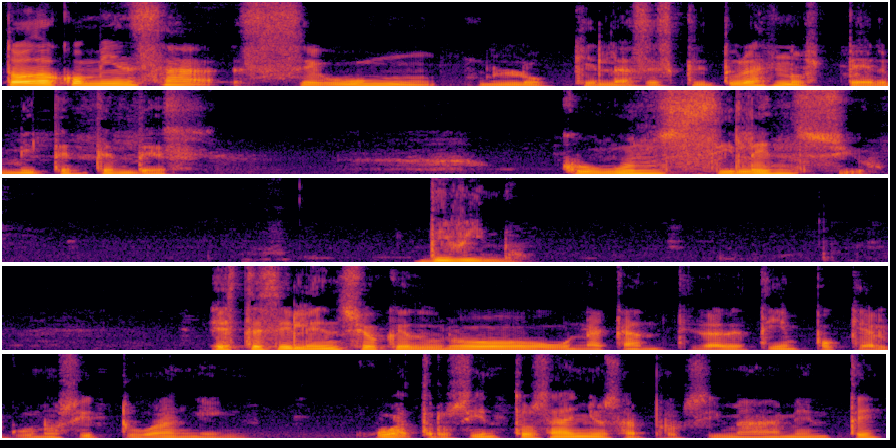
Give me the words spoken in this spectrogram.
Todo comienza según lo que las escrituras nos permiten entender con un silencio divino. Este silencio que duró una cantidad de tiempo que algunos sitúan en 400 años aproximadamente,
